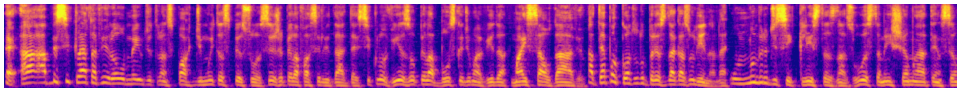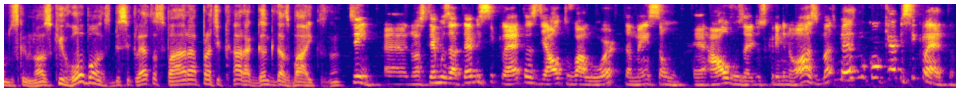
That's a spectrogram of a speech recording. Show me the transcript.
É, a, a, bicicleta virou o meio de transporte de muitas pessoas, seja pela facilidade das ciclovias ou pela busca de uma vida mais saudável, até por conta do preço da gasolina, né? O número de ciclistas nas ruas também chama a atenção dos criminosos que roubam as bicicletas para praticar a gangue das bikes, né? Sim, é, nós temos até bicicletas de alto valor, também são é, alvos aí dos criminosos, mas mesmo qualquer bicicleta.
